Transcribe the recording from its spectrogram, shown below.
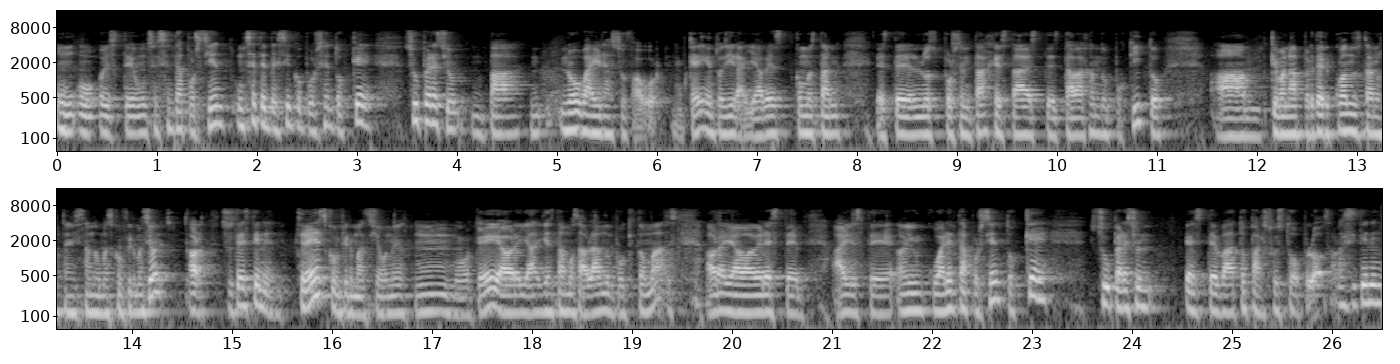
un, este, un 60%, un 75% que su operación va, no va a ir a su favor. ¿okay? Entonces, mira, ya ves cómo están este, los porcentajes, está, este, está bajando un poquito, que van a perder cuando están utilizando más confirmaciones. Ahora, si ustedes tienen tres confirmaciones, mm, ok, ahora ya, ya estamos hablando un poquito más. Ahora ya va a haber este, hay, este, hay un 40% que su operación este, va a topar su stop loss. Ahora, si tienen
